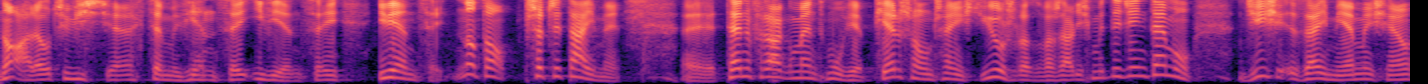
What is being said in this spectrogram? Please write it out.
no ale oczywiście chcemy więcej i więcej i więcej. No to przeczytajmy ten fragment, mówię, pierwszą część już rozważaliśmy tydzień temu. Dziś zajmiemy się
